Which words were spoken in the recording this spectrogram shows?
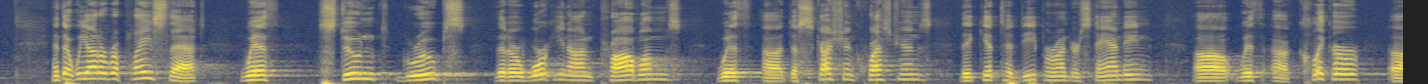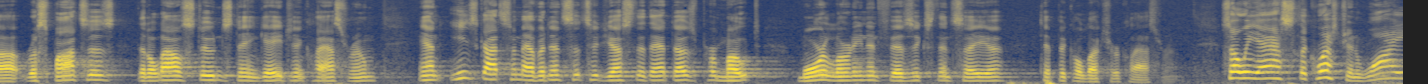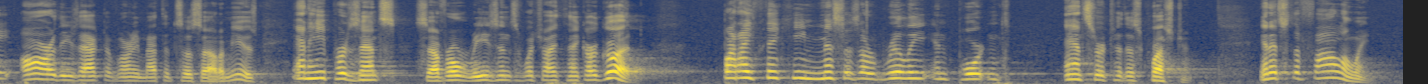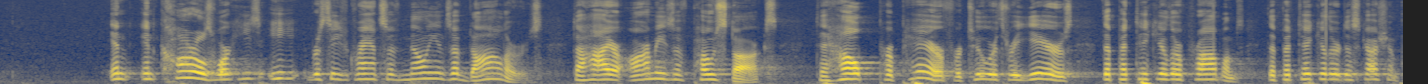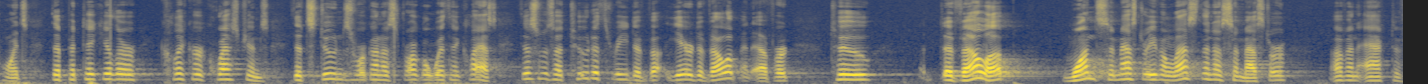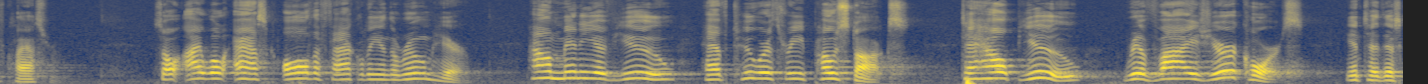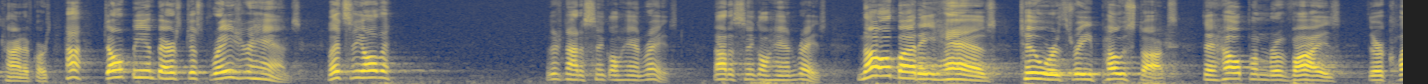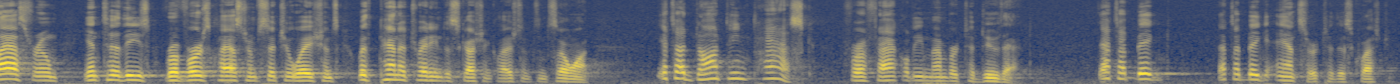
And that we ought to replace that with student groups that are working on problems with uh, discussion questions that get to deeper understanding, uh, with uh, clicker uh, responses that allow students to engage in classroom. And he's got some evidence that suggests that that does promote more learning in physics than, say, a typical lecture classroom. So he asks the question why are these active learning methods so seldom used? And he presents several reasons which I think are good. But I think he misses a really important answer to this question. And it's the following in, in Carl's work, he receives grants of millions of dollars to hire armies of postdocs to help prepare for two or three years the particular problems, the particular discussion points, the particular clicker questions that students were going to struggle with in class. This was a two to three de year development effort to develop one semester, even less than a semester, of an active classroom. So I will ask all the faculty in the room here how many of you have two or three postdocs to help you revise your course into this kind of course? Huh? Don't be embarrassed, just raise your hands. Let's see all the. There's not a single hand raised. Not a single hand raised. Nobody has two or three postdocs to help them revise their classroom into these reverse classroom situations with penetrating discussion questions and so on. It's a daunting task for a faculty member to do that. That's a big, that's a big answer to this question.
